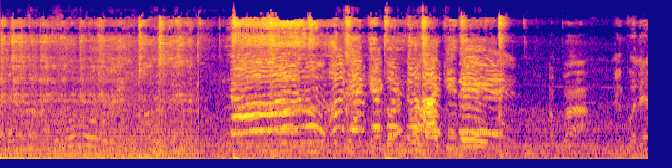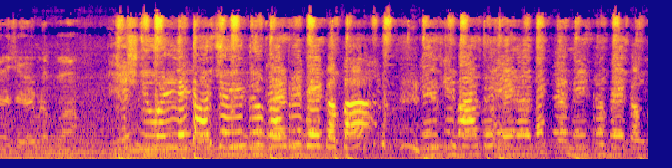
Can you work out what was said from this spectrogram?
ಬ್ಯಾಟ್ರಿ ಬೇಕಪ್ಪ ಹೇಳೋದಕ್ಕೆ ಮೀಟ್ರ್ ಬೇಕಪ್ಪ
